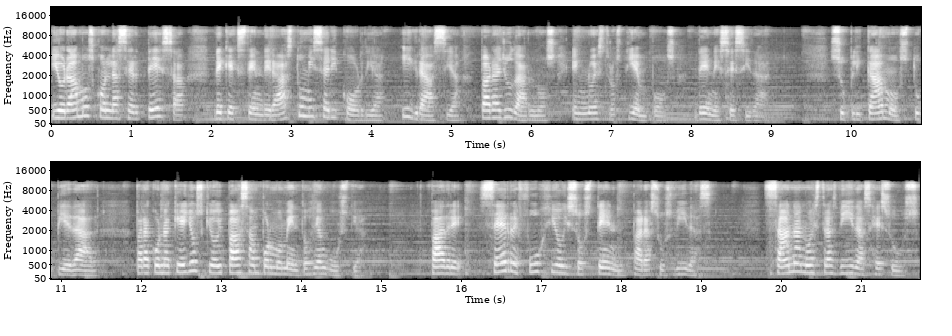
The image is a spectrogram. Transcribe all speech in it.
y oramos con la certeza de que extenderás tu misericordia y gracia para ayudarnos en nuestros tiempos de necesidad. Suplicamos tu piedad para con aquellos que hoy pasan por momentos de angustia. Padre, sé refugio y sostén para sus vidas. Sana nuestras vidas, Jesús.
